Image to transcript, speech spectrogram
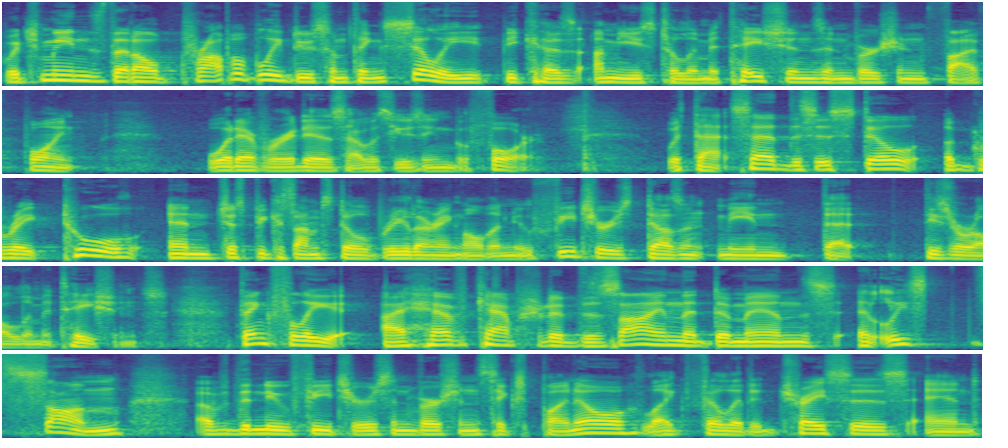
which means that I'll probably do something silly because I'm used to limitations in version 5 point whatever it is I was using before. With that said, this is still a great tool, and just because I'm still relearning all the new features doesn't mean that these are all limitations. Thankfully, I have captured a design that demands at least some of the new features in version 6.0, like filleted traces and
